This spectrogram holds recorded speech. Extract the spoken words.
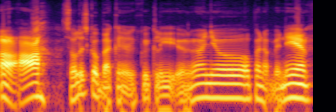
Ah, so let's go back uh, quickly. Uh, manual, open up in here.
